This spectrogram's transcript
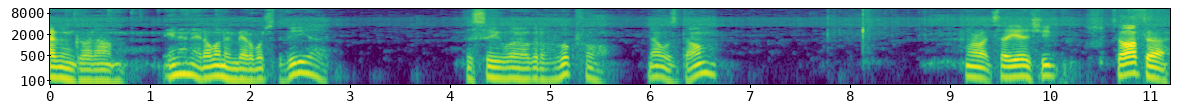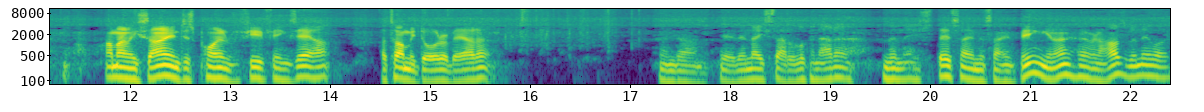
haven't got um internet. I want to be able to watch the video to see what I've got to look for. That was dumb. Alright, so yeah, she. So after I'm only saying, just pointed a few things out, I told my daughter about it. And um, yeah, then they started looking at it. And then they, they're saying the same thing, you know, her and her husband. They're like,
